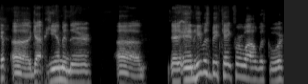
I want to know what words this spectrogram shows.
Yep. Uh got him in there. Um and, and he was beefcake for a while with Gwar.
